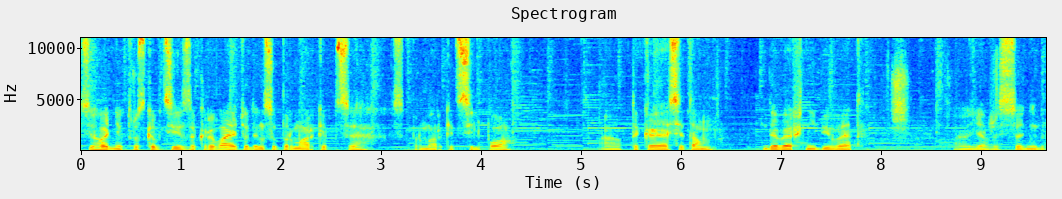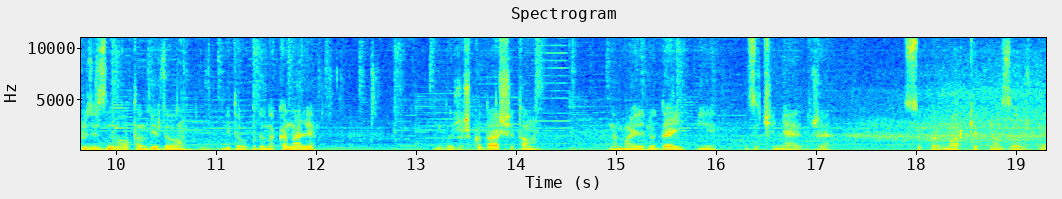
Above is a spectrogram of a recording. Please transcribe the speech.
Сьогодні в Трускавці закривають один супермаркет, це супермаркет Сільпо. В ТКСі там, де верхній бівет. Е, Я вже сьогодні, друзі, знімав там відео. Відео буде на каналі. Дуже шкода, що там немає людей і зачиняють вже супермаркет назавжди.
